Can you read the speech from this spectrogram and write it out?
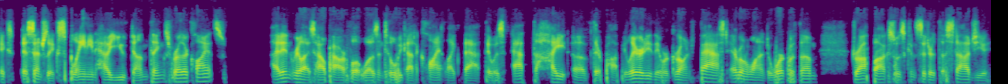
ex- essentially explaining how you've done things for other clients. I didn't realize how powerful it was until we got a client like that that was at the height of their popularity. They were growing fast. Everyone wanted to work with them. Dropbox was considered the stodgy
